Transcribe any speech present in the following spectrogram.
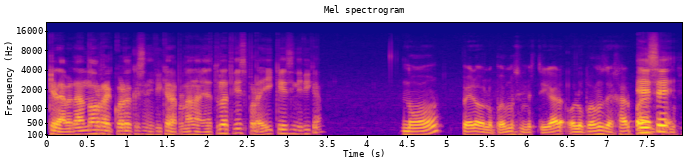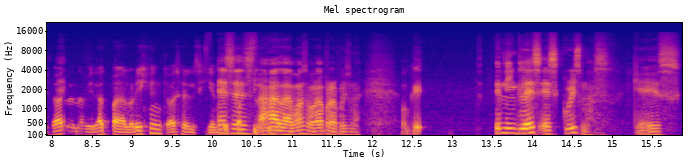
Que la verdad no recuerdo qué significa la palabra Navidad. ¿Tú la tienes por ahí? ¿Qué significa? No, pero lo podemos investigar o lo podemos dejar para el Ese- significado de la Navidad para el origen, que va a ser el siguiente. Esa es ajá, la vamos a hablar para la próxima. Ok. En inglés es Christmas, que es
